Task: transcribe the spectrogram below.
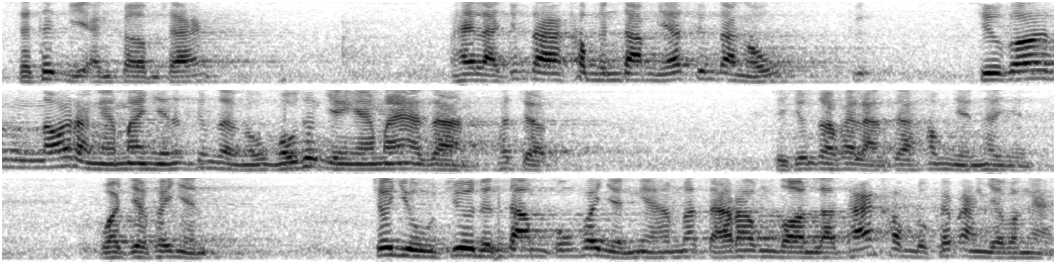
sẽ thức dậy ăn cơm sáng. Hay là chúng ta không định tâm gì hết, chúng ta ngủ chưa có nói rằng ngày mai nhịn chúng ta ngủ ngủ thức dậy ngày mai à, azan hết chợt thì chúng ta phải làm sao? Không nhịn hay nhịn. Qua chờ phải nhịn. Cho dù chưa định tâm cũng phải nhịn. Ngày hôm đó tại Ramadan là tháng không được phép ăn vào ban ngày.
